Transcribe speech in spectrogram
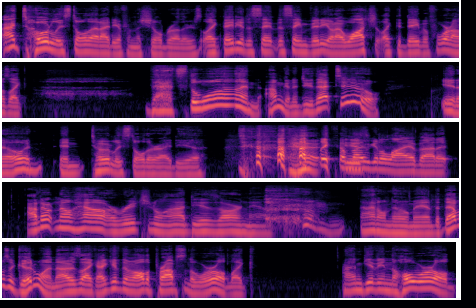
I totally stole that idea from the Shill brothers. Like they did the same the same video, and I watched it like the day before, and I was like, "That's the one. I'm gonna do that too." You know, and and totally stole their idea. like, I'm not even gonna lie about it. I don't know how original ideas are now. I don't know, man, but that was a good one. I was like, I give them all the props in the world. Like, I'm giving the whole world,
